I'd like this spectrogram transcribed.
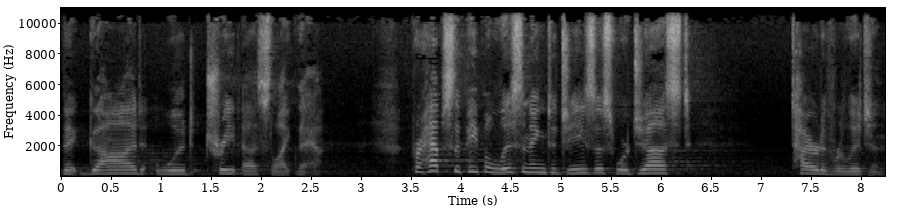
that God would treat us like that. Perhaps the people listening to Jesus were just tired of religion.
